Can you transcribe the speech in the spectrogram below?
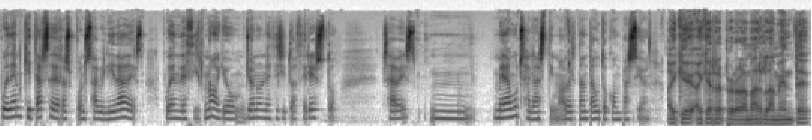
pueden quitarse de responsabilidades, pueden decir, no, yo, yo no necesito hacer esto, ¿sabes? Mm, me da mucha lástima ver tanta autocompasión. Hay que, hay que reprogramar la mente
